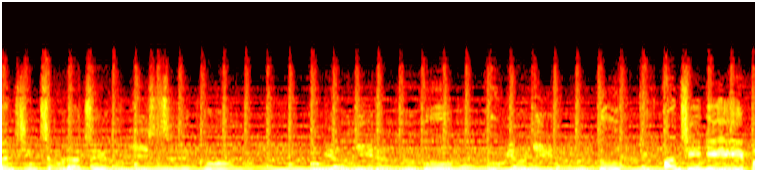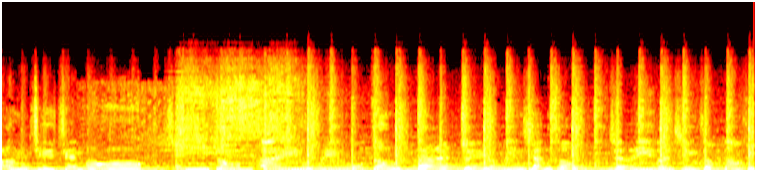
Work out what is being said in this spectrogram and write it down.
感情走到最后一丝空。不要你的呵护，不要你的温度，就放弃你，放弃全部。心痛，爱无影无踪，恨却如影相从。这一段情走到最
